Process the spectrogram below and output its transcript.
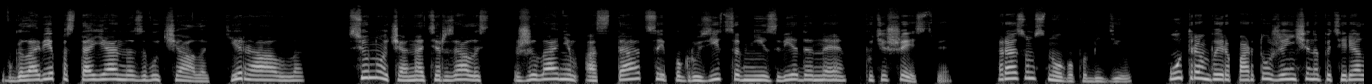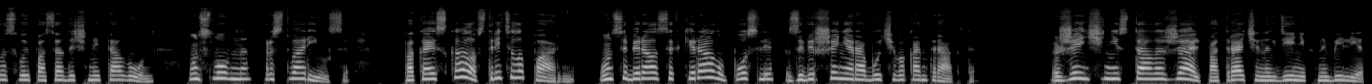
В голове постоянно звучало «Кералла». Всю ночь она терзалась желанием остаться и погрузиться в неизведанное путешествие. Разум снова победил. Утром в аэропорту женщина потеряла свой посадочный талон. Он словно растворился. Пока искала, встретила парня. Он собирался в Кералу после завершения рабочего контракта. Женщине стало жаль потраченных денег на билет.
